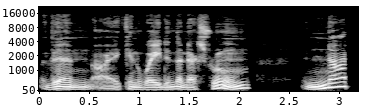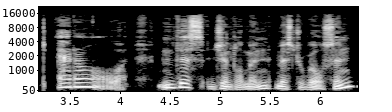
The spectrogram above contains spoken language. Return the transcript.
Then I can wait in the next room. Not at all. This gentleman, Mr. Wilson,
